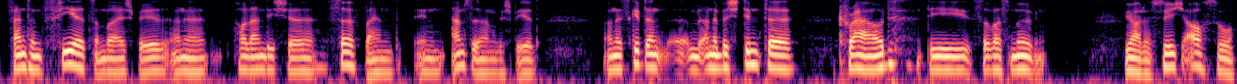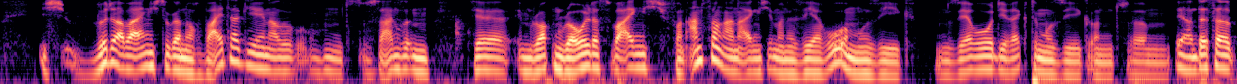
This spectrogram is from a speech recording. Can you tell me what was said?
Phantom 4 zum Beispiel, eine holländische Surfband in Amsterdam gespielt. Und es gibt ein, äh, eine bestimmte Crowd, die sowas mögen. Ja, das sehe ich auch so. Ich würde aber eigentlich sogar noch weitergehen, also um zu sagen, so im, im Rock'n'Roll, das war eigentlich von Anfang an eigentlich immer eine sehr rohe Musik. Eine sehr rohe, direkte Musik. Und, ähm ja, und deshalb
